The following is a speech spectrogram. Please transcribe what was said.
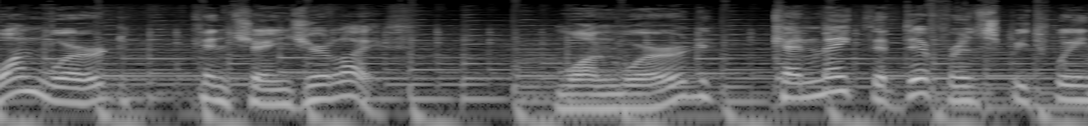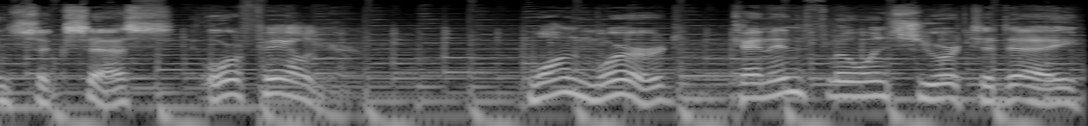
One word can change your life. One word can make the difference between success or failure. One word can influence your today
